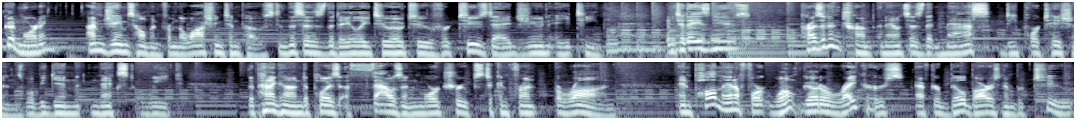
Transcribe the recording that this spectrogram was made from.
Good morning. I'm James Hohmann from the Washington Post, and this is the Daily 202 for Tuesday, June 18th. In today's news, President Trump announces that mass deportations will begin next week. The Pentagon deploys a thousand more troops to confront Iran. And Paul Manafort won't go to Rikers after Bill Barr's number two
